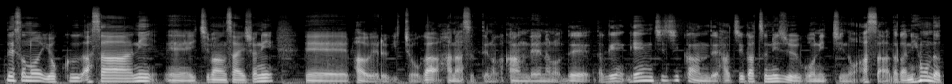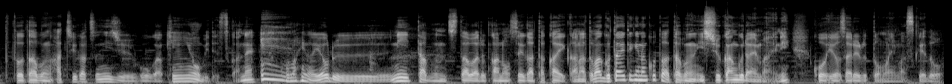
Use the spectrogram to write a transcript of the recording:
うん、でその翌朝に、えー、一番最初に、えー、パウエル議長が話すっていうのが慣例なので現地時間で8月25日の朝だから日本だとと多分8月25が金曜日ですかね、えー、この日の夜に多分伝わる可能性が高いかなと、まあ、具体的なことは多分1週間ぐらい前に公表されると思いますけど。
